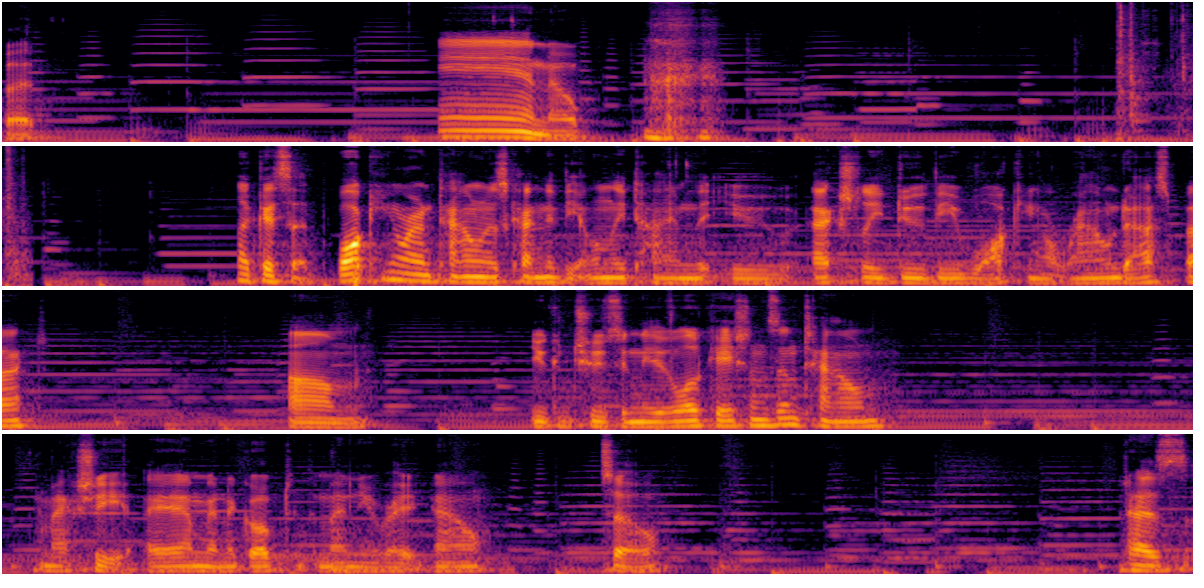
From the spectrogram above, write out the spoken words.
but and nope. like I said, walking around town is kind of the only time that you actually do the walking around aspect. Um, you can choose any of the locations in town. I'm actually, I am going to go up to the menu right now. So, it has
